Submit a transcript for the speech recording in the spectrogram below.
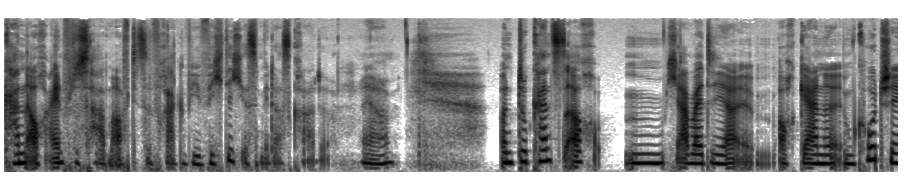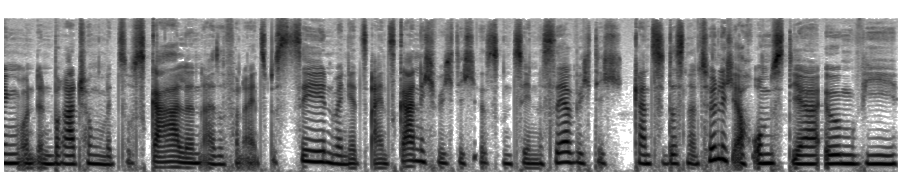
Kann auch Einfluss haben auf diese Frage, wie wichtig ist mir das gerade? Ja. Und du kannst auch, mm, ich arbeite ja auch gerne im Coaching und in Beratungen mit so Skalen, also von 1 bis 10. Wenn jetzt 1 gar nicht wichtig ist und 10 ist sehr wichtig, kannst du das natürlich auch, um es dir irgendwie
